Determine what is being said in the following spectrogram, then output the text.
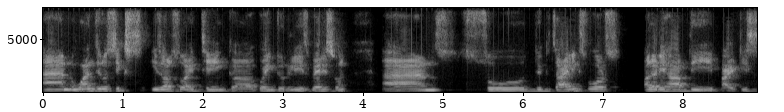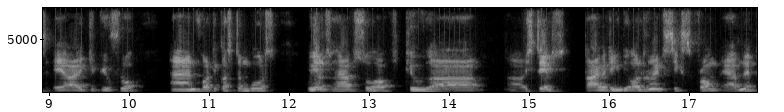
And 106 is also, I think, uh, going to release very soon. And so the Xilinx boards already have the Vitis AI DPU flow. And for the custom boards, we also have so a few uh, uh, steps targeting the Ultra 96 from Avnet.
